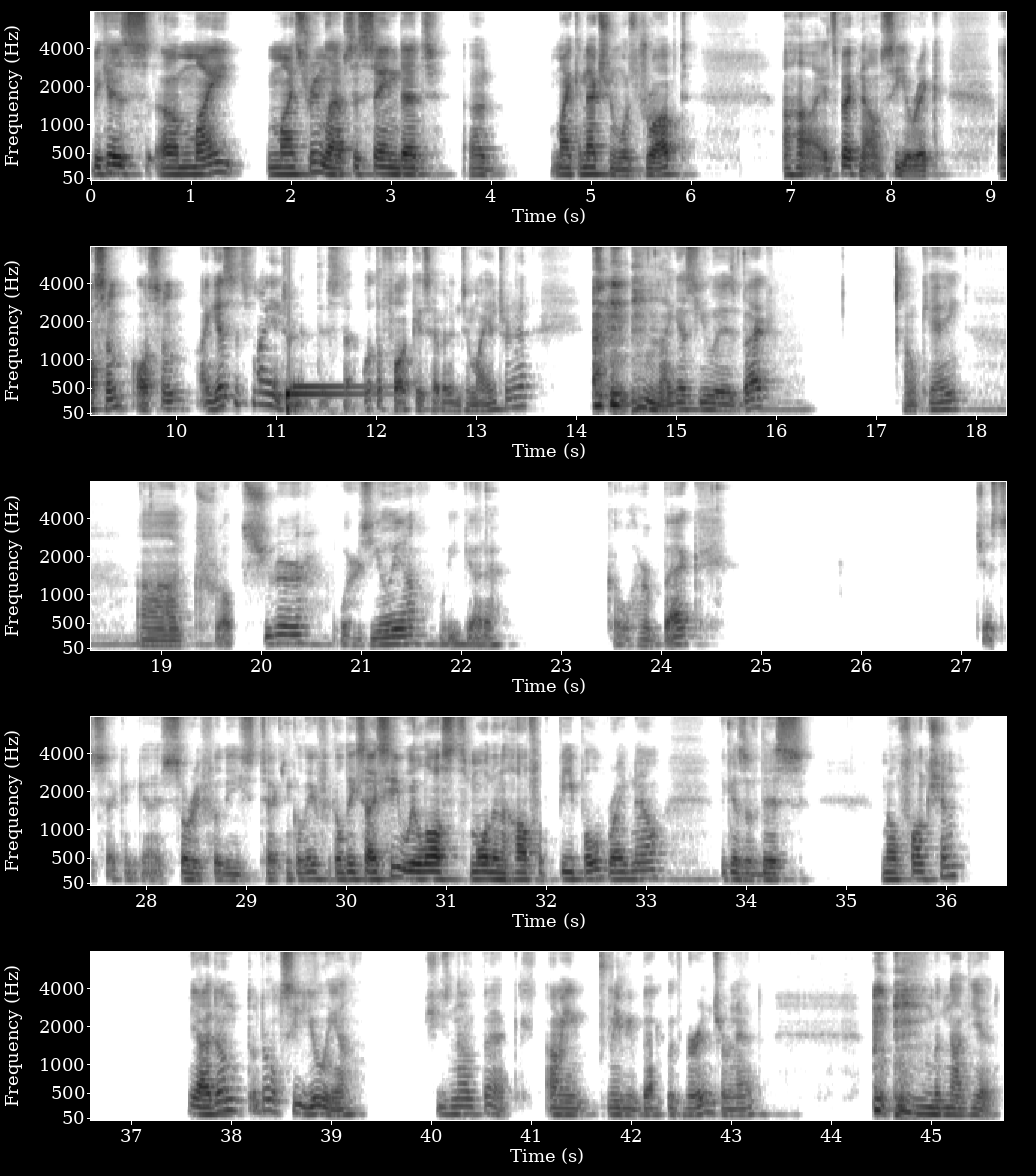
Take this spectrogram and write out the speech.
Because uh, my my Streamlabs is saying that uh, my connection was dropped. Uh-huh, it's back now. See you, Rick. Awesome, awesome. I guess it's my internet this time. What the fuck is happening to my internet? I guess you is back. Okay. Uh, troubleshooter. Where's Yulia? We gotta call her back. Just a second, guys. Sorry for these technical difficulties. I see we lost more than half of people right now because of this malfunction. Yeah, I don't I don't see Yulia. She's not back. I mean, maybe back with her internet, but not yet.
